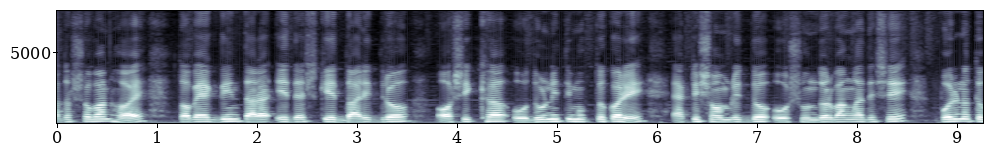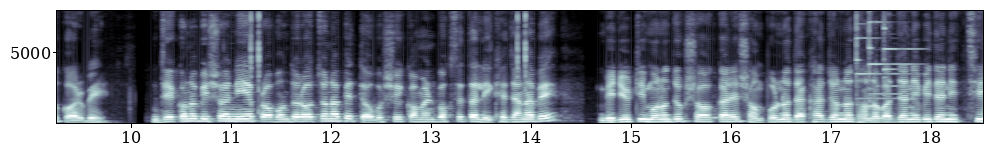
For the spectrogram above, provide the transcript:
আদর্শবান হয় তবে একদিন তারা এ দেশকে দারিদ্র্য অশিক্ষা ও দুর্নীতিমুক্ত করে একটি সমৃদ্ধ ও সুন্দর বাংলাদেশে পরিণত করবে। যে কোনো বিষয় নিয়ে প্রবন্ধ রচনা পেতে অবশ্যই কমেন্ট বক্সে তা লিখে জানাবে। ভিডিওটি মনোযোগ সহকারে সম্পূর্ণ দেখার জন্য ধন্যবাদ জানিয়ে বিদায় নিচ্ছি।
